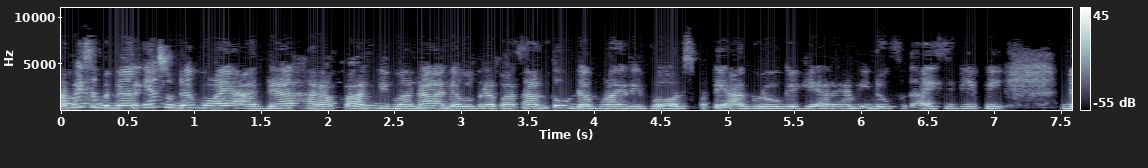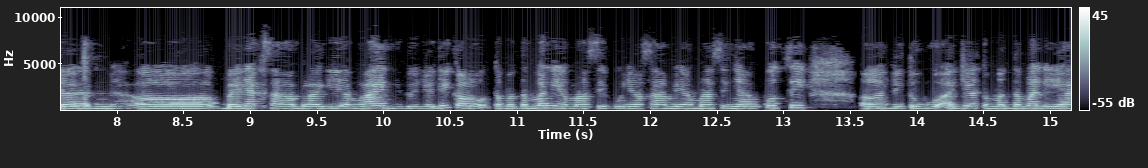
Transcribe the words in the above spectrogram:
Tapi sebenarnya sudah mulai ada harapan di mana ada beberapa saham tuh udah mulai rebound seperti Agro, GGRM, Indofood, ICBP. Dan uh, banyak saham lagi yang lain gitu. Jadi kalau teman-teman yang masih punya saham yang masih nyangkut sih uh, ditunggu aja teman-teman ya.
